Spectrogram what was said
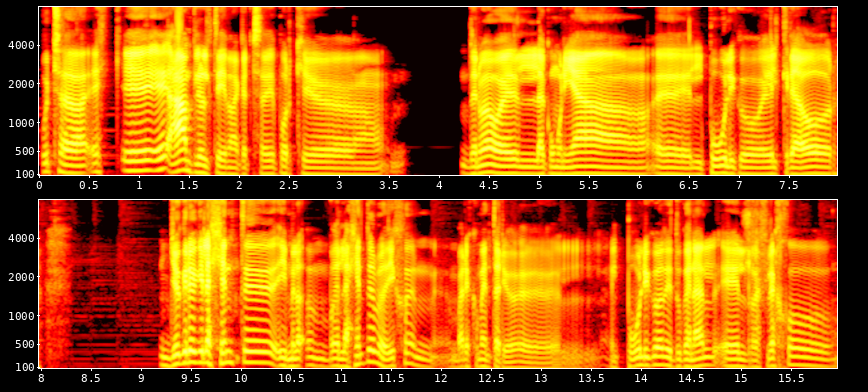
pucha, es, que es amplio el tema, ¿cachai? Porque, eh, de nuevo, el- la comunidad, eh, el público, el creador. Yo creo que la gente, y me lo- bueno, la gente me lo dijo en, varios comentarios, eh, el, el público de tu canal es el reflejo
